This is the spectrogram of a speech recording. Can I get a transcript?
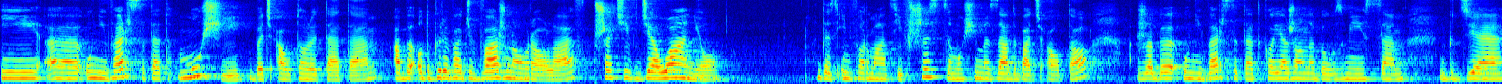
I e, uniwersytet musi być autorytetem, aby odgrywać ważną rolę w przeciwdziałaniu dezinformacji. Wszyscy musimy zadbać o to, żeby uniwersytet kojarzony był z miejscem, gdzie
